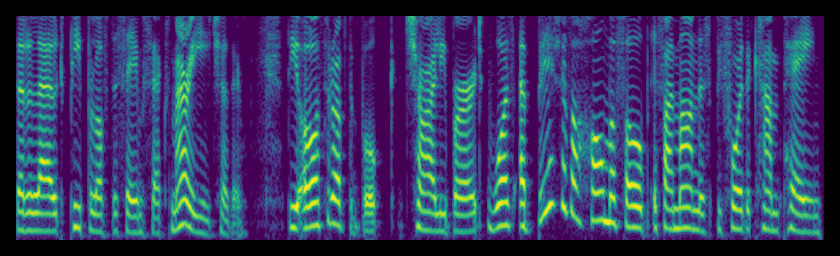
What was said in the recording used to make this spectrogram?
that allowed people of the same sex marry each other. The author of the book, Charlie Bird, was a bit of a homophobe, if I'm honest, before the campaign,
